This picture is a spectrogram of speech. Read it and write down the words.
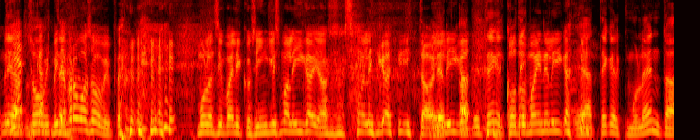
mida, mida proua soovib? Mul on siin valikus Inglismaa liiga ja Saksamaa liiga, Itaalia liiga, kodumaine liiga. ja tegelikult mul enda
